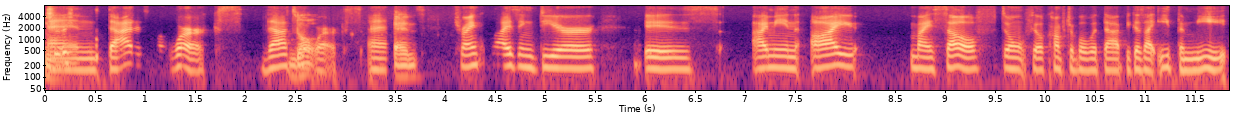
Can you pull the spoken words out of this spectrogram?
and that is what works. That's No. what works, and and tranquilizing deer is i mean i myself don't feel comfortable with that because i eat the meat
